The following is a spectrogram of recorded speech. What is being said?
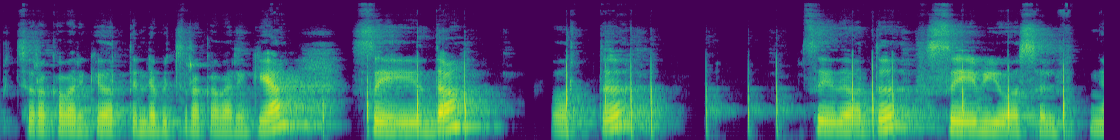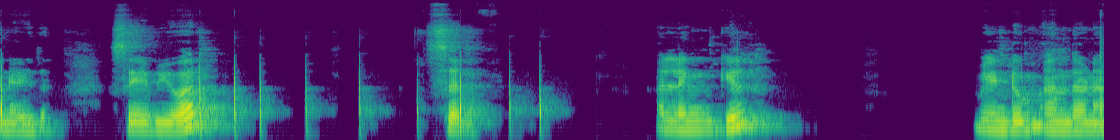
പിക്ചറൊക്കെ വരയ്ക്കുക എർത്തിന്റെ പിക്ചറൊക്കെ വരയ്ക്കുക. Save the earth save the earth save your self ഇങ്ങനെ എഴുതുക. സേവ് യുവർ സെൽഫ് അല്ലെങ്കിൽ വീണ്ടും എന്താണ്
